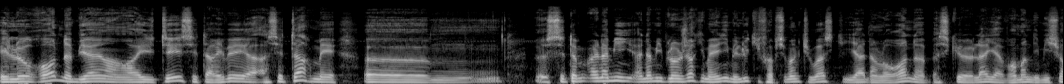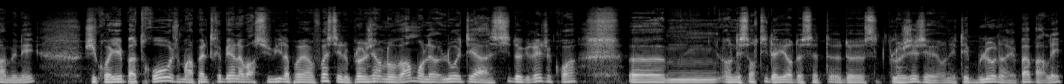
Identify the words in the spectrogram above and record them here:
Et le Rhône, eh bien en réalité, c'est arrivé assez tard, mais c'est un, ami, un ami plongeur qui m'avait dit, mais Luc, il faut absolument que tu vois ce qu'il y a dans le Rhône, parce que là, il y a vraiment des missions à mener. J'y croyais pas trop. Je me rappelle très bien l'avoir suivi la première fois. C'était une plongée en novembre. L'eau était à 6 degrés, je crois. Euh, on est sorti d'ailleurs de cette, plongée. On était bleu, on n'avait pas parlé.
